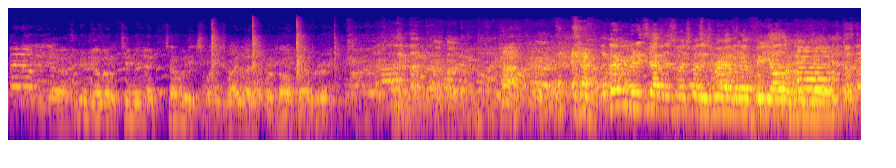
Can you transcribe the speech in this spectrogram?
And uh, we're going to do a little tune that totally explains why the hell we're called Plethora. if everybody's having as much fun as we're having up here, y'all are doing good.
